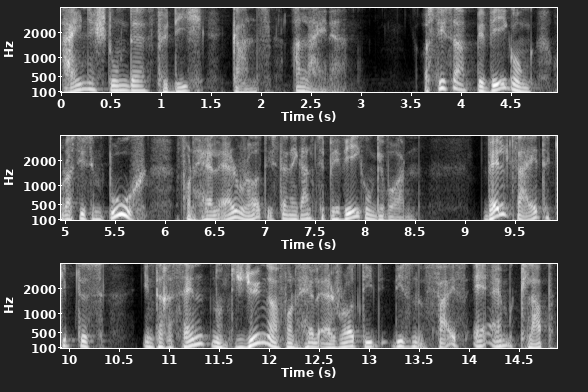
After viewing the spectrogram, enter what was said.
eine Stunde für dich ganz alleine. Aus dieser Bewegung oder aus diesem Buch von Hal Elrod ist eine ganze Bewegung geworden. Weltweit gibt es Interessenten und Jünger von Hal Elrod, die diesen 5 AM Club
